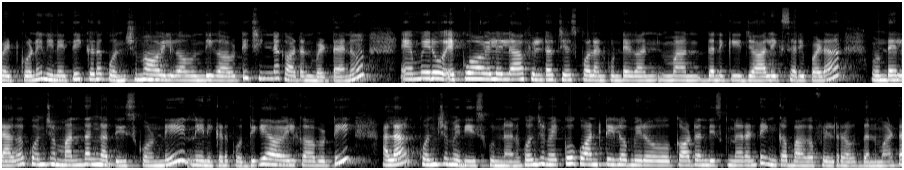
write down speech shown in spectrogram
పెట్టుకొని నేనైతే ఇక్కడ కొంచెం ఆయిల్గా ఉంది కాబట్టి చిన్న కాటన్ పెట్టాను. మీరు ఎక్కువ ఆయిల్ ఇలా ఫిల్టర్ చేసుకోవాలనుకుంటే దానికి జాలికి సరిపడా ఉండేలాగా కొంచెం మందంగా తీసుకోండి. నేను ఇక్కడ కొద్దిగా ఆయిల్ కాబట్టి అలా కొంచెమే తీసుకున్నాను. కొంచెం ఎక్కువ క్వాంటిటీలో మీరు కాటన్ తీసుకున్నారంటే ఇంకా బాగా ఫిల్టర్ అవుద్ది అనమాట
